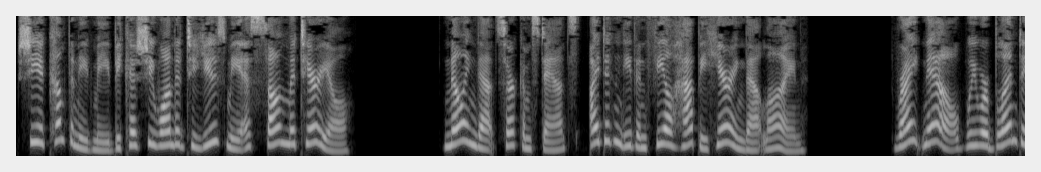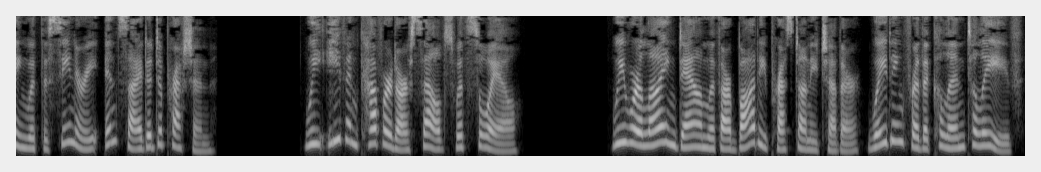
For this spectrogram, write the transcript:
She accompanied me because she wanted to use me as song material. Knowing that circumstance, I didn't even feel happy hearing that line. Right now, we were blending with the scenery inside a depression. We even covered ourselves with soil. We were lying down with our body pressed on each other, waiting for the Qilin to leave.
